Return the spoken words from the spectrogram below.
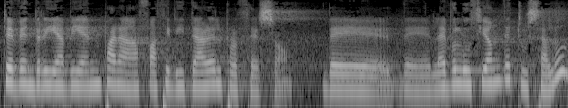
te vendría bien para facilitar el proceso de, la evolución de tu salud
